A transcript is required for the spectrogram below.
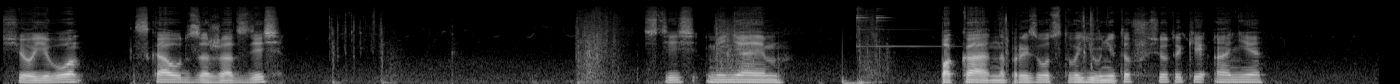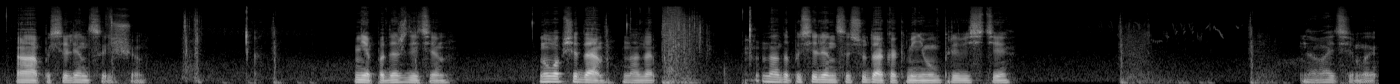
Все, его скаут зажат здесь. Здесь меняем пока на производство юнитов все-таки, а не а, поселенцы еще. Не, подождите. Ну, вообще, да, надо... Надо поселенца сюда как минимум привести. Давайте мы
